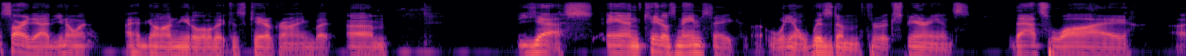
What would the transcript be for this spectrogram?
Sorry, Dad. You know what? I had gone on mute a little bit because Cato crying, but um, yes, and Cato's namesake, you know, wisdom through experience. That's why, uh,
